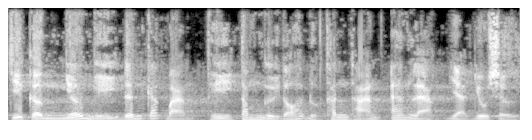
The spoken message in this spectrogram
Chỉ cần nhớ nghĩ đến các bạn Thì tâm người đó được thanh thản, an lạc và vô sự.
